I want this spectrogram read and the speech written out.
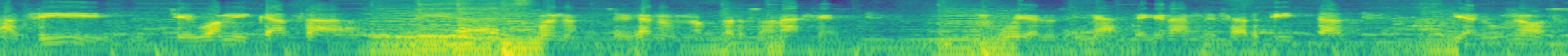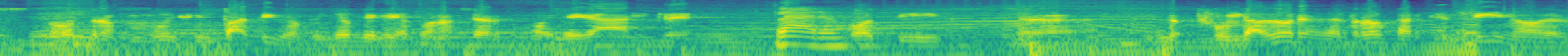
así llegó a mi casa, bueno, llegaron unos personajes muy alucinantes, grandes artistas y algunos otros muy simpáticos que yo quería conocer, como Elegante, Claro. Gotti, eh, los fundadores del rock argentino, del,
